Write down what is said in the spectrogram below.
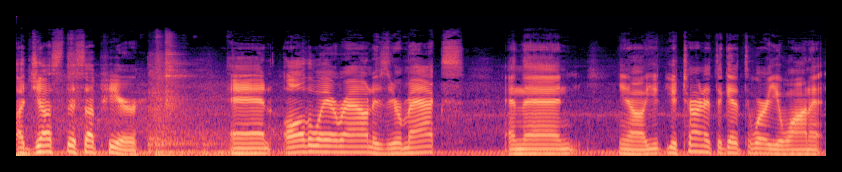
adjust this up here and all the way around is your max. And then you know you, you turn it to get it to where you want it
